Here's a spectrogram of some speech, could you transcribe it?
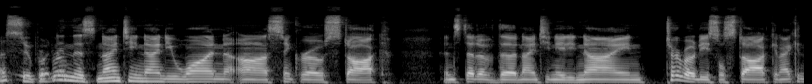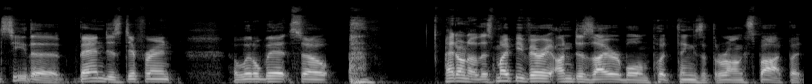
That's super Putting in this 1991 uh, Syncro stock instead of the 1989 turbo diesel stock, and I can see the bend is different a little bit. So I don't know. This might be very undesirable and put things at the wrong spot, but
